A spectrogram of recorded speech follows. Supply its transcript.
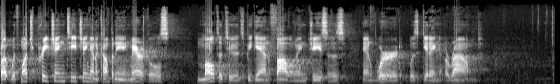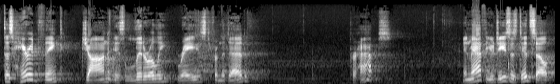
But with much preaching, teaching, and accompanying miracles, multitudes began following Jesus, and word was getting around. Does Herod think John is literally raised from the dead? Perhaps. In Matthew, Jesus did, sell,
